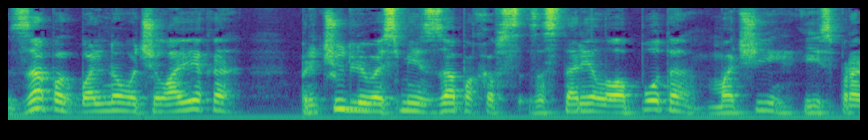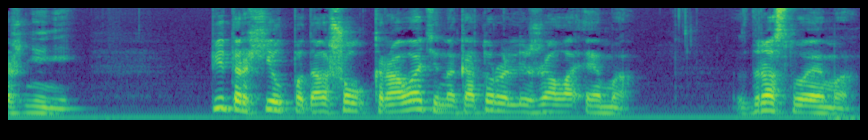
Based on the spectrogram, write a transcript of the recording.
Запах больного человека, причудливая смесь запахов застарелого пота, мочи и испражнений. Питер Хилл подошел к кровати, на которой лежала Эмма. «Здравствуй, Эмма».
